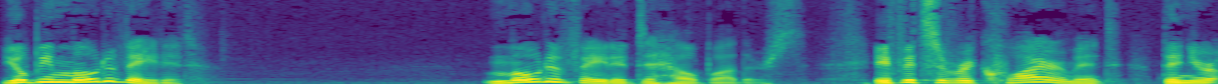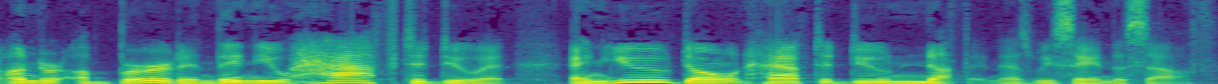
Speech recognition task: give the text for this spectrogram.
you'll be motivated motivated to help others. If it's a requirement, then you're under a burden. Then you have to do it. And you don't have to do nothing, as we say in the South.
